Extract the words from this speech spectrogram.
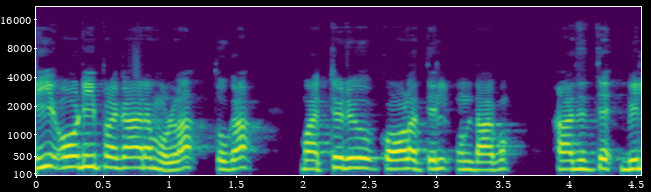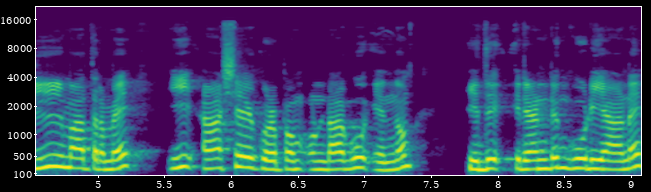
ടി ഒ ഡി പ്രകാരമുള്ള തുക മറ്റൊരു കോളത്തിൽ ഉണ്ടാകും. ആദ്യത്തെ ബില്ലിൽ മാത്രമേ ഈ ആശയക്കുഴപ്പം ഉണ്ടാകൂ എന്നും ഇത് രണ്ടും കൂടിയാണ്.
